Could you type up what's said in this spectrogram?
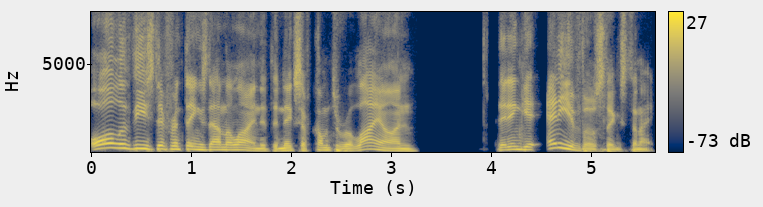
all of these different things down the line that the Knicks have come to rely on, they didn't get any of those things tonight.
